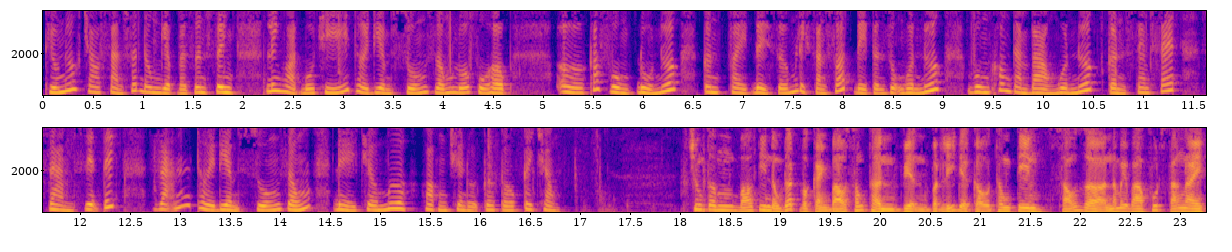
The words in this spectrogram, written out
thiếu nước cho sản xuất nông nghiệp và dân sinh, linh hoạt bố trí thời điểm xuống giống lúa phù hợp. Ở các vùng đủ nước cần phải đẩy sớm lịch sản xuất để tận dụng nguồn nước, vùng không đảm bảo nguồn nước cần xem xét giảm diện tích, giãn thời điểm xuống giống để chờ mưa hoặc chuyển đổi cơ cấu cây trồng. Trung tâm báo tin động đất và cảnh báo sóng thần Viện Vật lý Địa cầu thông tin 6 giờ 53 phút sáng nay,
